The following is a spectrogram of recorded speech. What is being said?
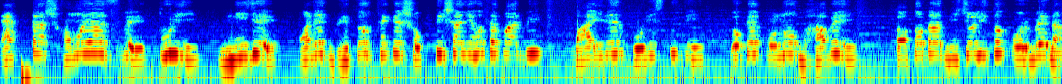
একটা সময় আসবে তুই নিজে অনেক ভেতর থেকে শক্তিশালী হতে পারবি। বাইরের পরিস্থিতি তোকে কোনোভাবেই ততটা বিচলিত করবে না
